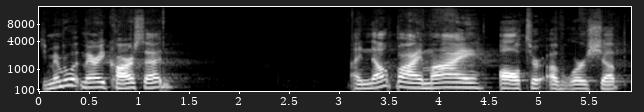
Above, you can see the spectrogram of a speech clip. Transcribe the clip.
Do you remember what Mary Karr said? I knelt by my altar of worship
